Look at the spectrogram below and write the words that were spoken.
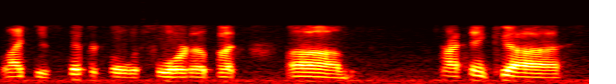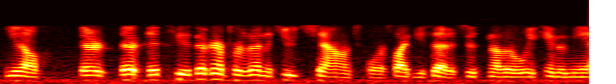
like is typical with Florida. But um, I think uh, you know they're they're it's, they're going to present a huge challenge for us. Like you said, it's just another weekend in the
